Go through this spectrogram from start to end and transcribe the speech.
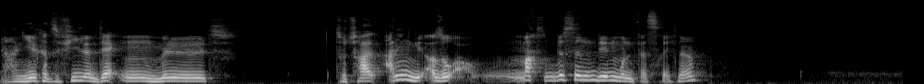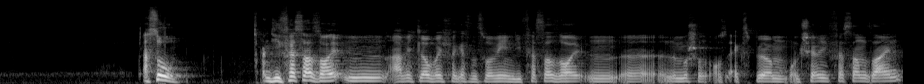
Ja, und hier kannst du viel entdecken, mild, total ange... Also machst ein bisschen den Mund wässrig, ne? Ach so, die Fässer sollten, habe ich glaube ich vergessen zu erwähnen, die Fässer sollten äh, eine Mischung aus Ex-Bourbon und Sherry-Fässern sein.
